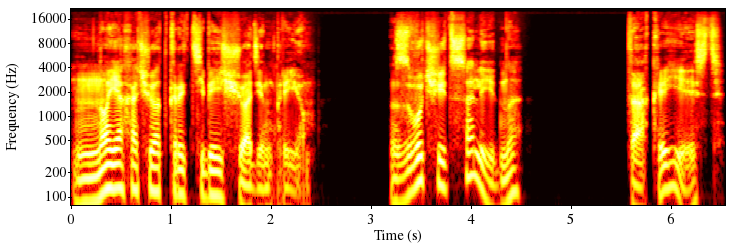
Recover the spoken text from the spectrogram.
Но я хочу открыть тебе еще один прием. Звучит солидно. Так и есть.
